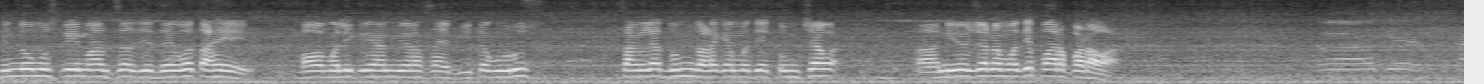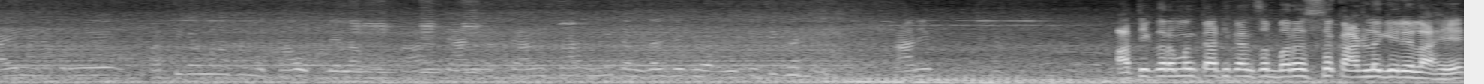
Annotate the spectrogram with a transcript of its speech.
हिंदू मुस्लिमांचं जे दैवत आहे बाबा मलिक रेहान मीरा साहेब इथं गुरुस चांगल्या धूमधडाक्यामध्ये तुमच्या नियोजनामध्ये पार पडावा. अतिक्रमणाचा मुद्दा उठलेला होता? त्या- त्यानुसार ही दंगल जी होती ती घडली. आणि अतिक्रमण त्या ठिकाणचं बरंचसं काढलं गेलेलं आहे.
